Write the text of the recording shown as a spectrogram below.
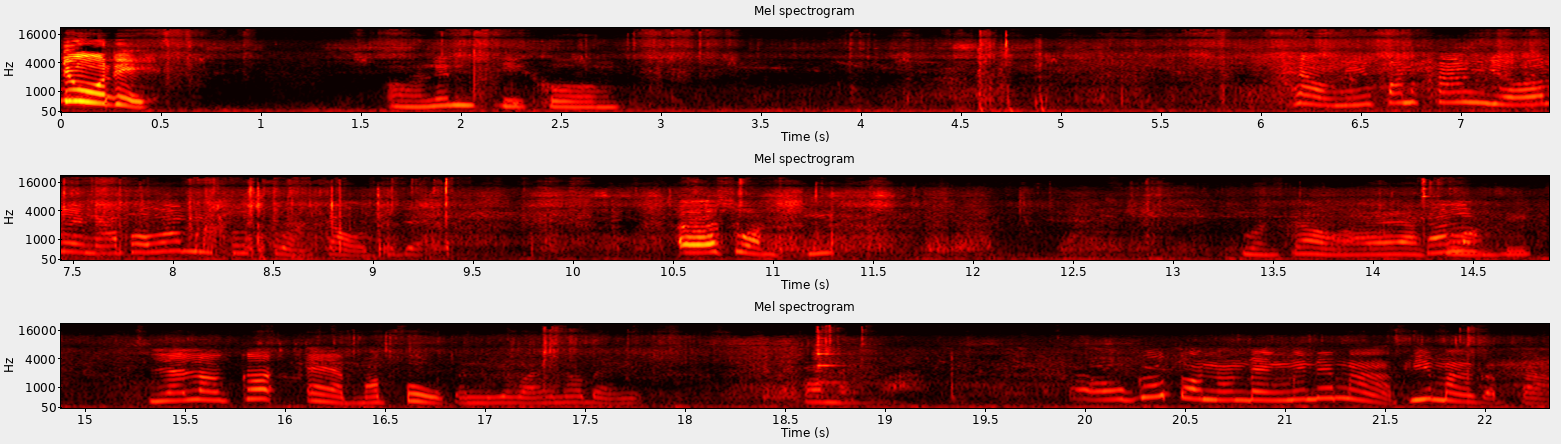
อยู่ดิ อ๋อเล่นตีกลอง แถวนี้ค่อนข้างเยอะเลยนะ เพราะว่ามันคือสวนเก่าที่เด็ดเออสวนพริกสวนเก่าอะไรอะสวนพริกแล้วเราก็แอบมาปลูกอันนี้ไว้เนาะแบงค์ตอนไหนวะเอาก็ตอนนั้นแบงค์ไม่ได้มา พี่มากับตา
